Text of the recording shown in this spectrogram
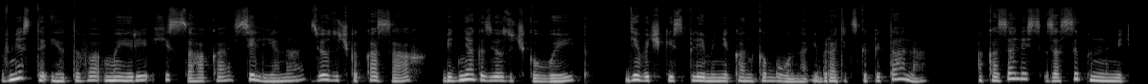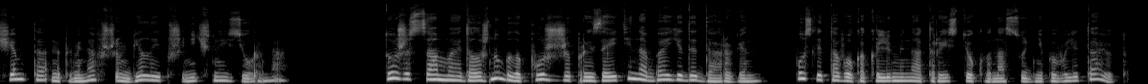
Вместо этого Мэри, Хисака, Селена, звездочка Казах, бедняга-звездочка Уэйт, девочки из племени Канкабона и братец капитана оказались засыпанными чем-то, напоминавшим белые пшеничные зерна. То же самое должно было позже произойти на Байе де Дарвин. После того, как иллюминаторы и стекла на судне повылетают,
